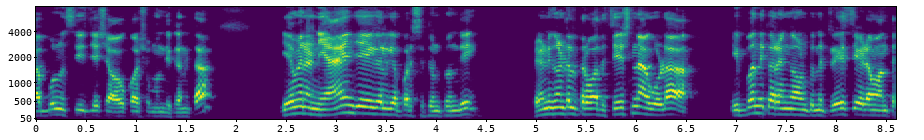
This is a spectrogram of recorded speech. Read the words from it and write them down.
డబ్బులను సీజ్ చేసే అవకాశం ఉంది కనుక ఏమైనా న్యాయం చేయగలిగే పరిస్థితి ఉంటుంది. రెండు గంటల తర్వాత చేసినా కూడా ఇబ్బందికరంగా ఉంటుంది. ట్రేస్ చేయడం అంత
